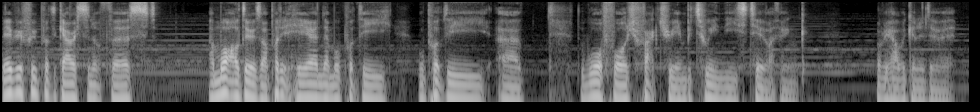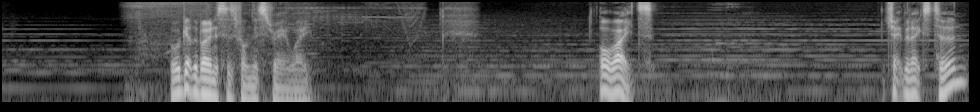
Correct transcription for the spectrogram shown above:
maybe if we put the garrison up first, and what I'll do is I'll put it here, and then we'll put the we'll put the uh, the Warforged factory in between these two, I think. Probably how we're going to do it. But we'll get the bonuses from this straight away. Alright. Check the next turn.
